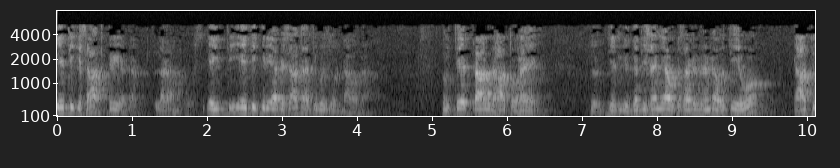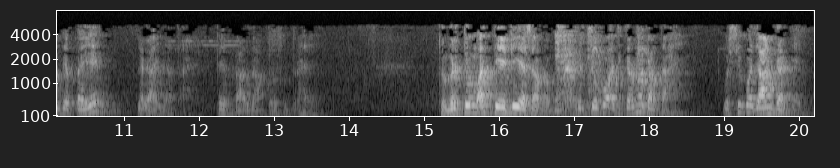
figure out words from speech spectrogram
एति के साथ क्रिया कर, लगाना एति क्रिया के साथ अति को जोड़ना होगा। तो ते प्राण धातु है। जो जिनकी गति संज्ञा, उपसर्ग संज्ञा होती है वो धातु के पहले लगाया जाता है। ते प्राण धातु सूत्र है। तो मृत्यु अत्येति ऐसा मृत्यु को अतिक्रमण करता है। उसी को जान करके।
